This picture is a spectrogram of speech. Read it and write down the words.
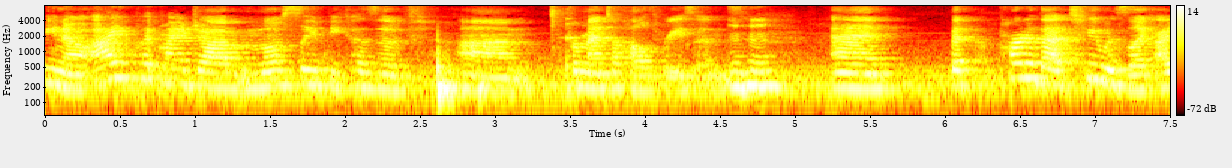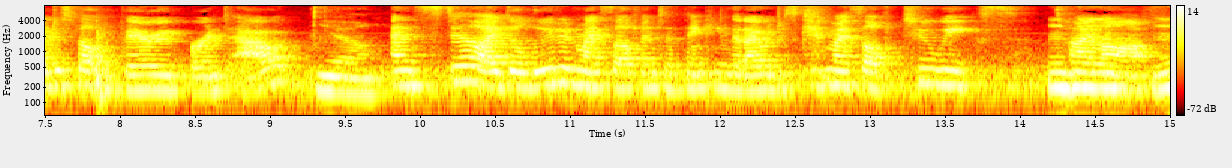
you know, I quit my job mostly because of um, for mental health reasons, Mm-hmm. and but part of that too was like I just felt very burnt out, Yeah. and still I deluded myself into thinking that I would just give myself two weeks time Mhm. off, Mhm.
